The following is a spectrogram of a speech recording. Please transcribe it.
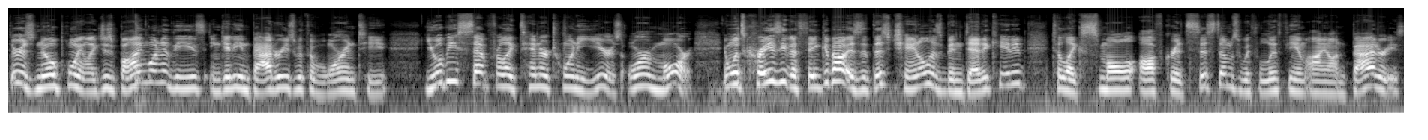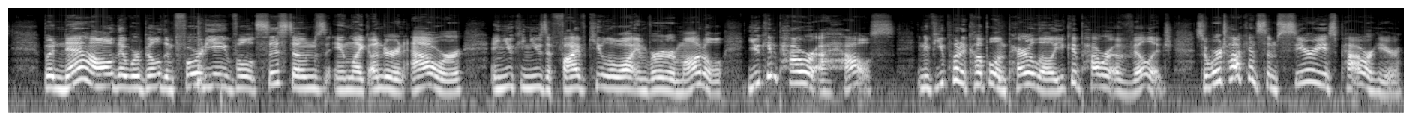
there is no point. Like just buying one of these and getting batteries with a warranty you'll be set for like 10 or 20 years or more. And what's crazy to think about is that this channel has been dedicated to like small off-grid systems with lithium ion batteries. But now that we're building 48 volt systems in like under an hour and you can use a 5 kilowatt inverter model, you can power a house. And if you put a couple in parallel, you could power a village. So we're talking some serious power here.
